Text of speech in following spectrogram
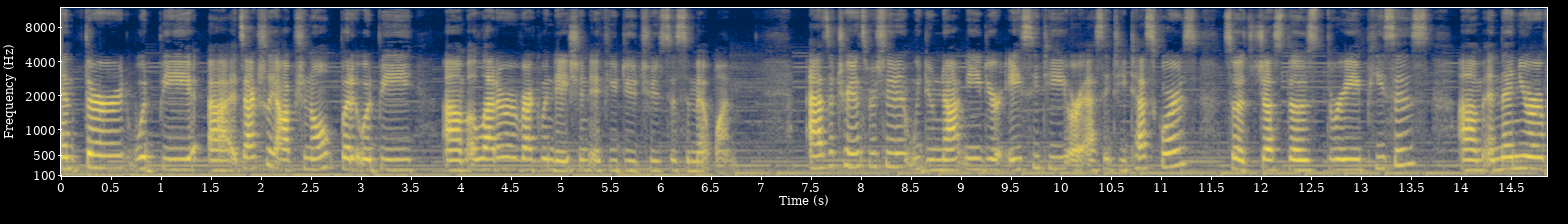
And third would be, uh, it's actually optional, but it would be um, a letter of recommendation if you do choose to submit one. As a transfer student, we do not need your ACT or SAT test scores, so it's just those three pieces, um, and then your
